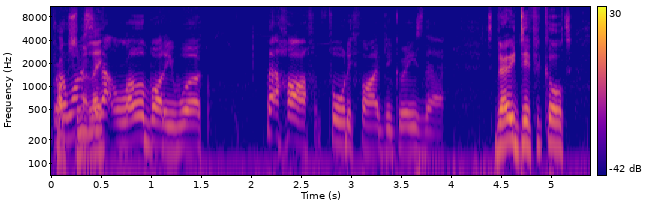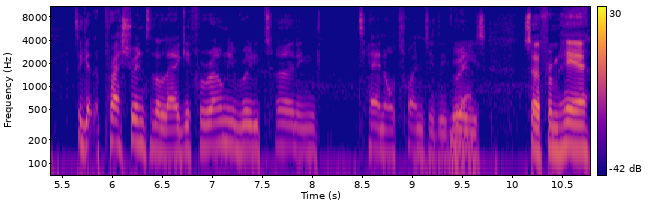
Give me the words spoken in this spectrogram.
But I want to see that lower body work about half at 45 degrees there. It's very difficult to get the pressure into the leg if we're only really turning 10 or 20 degrees. So from here,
